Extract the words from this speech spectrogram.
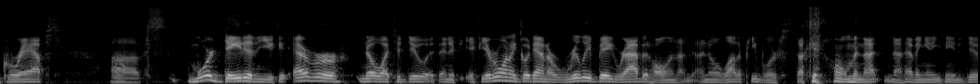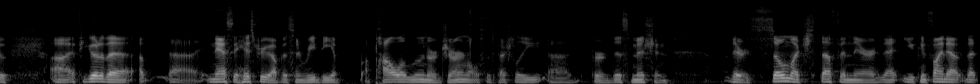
graphs, uh, more data than you could ever know what to do with. And if, if you ever want to go down a really big rabbit hole, and I, know a lot of people are stuck at home and not, not having anything to do, uh, if you go to the uh, uh NASA History Office and read the Apollo lunar journals, especially uh, for this mission, there's so much stuff in there that you can find out that,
